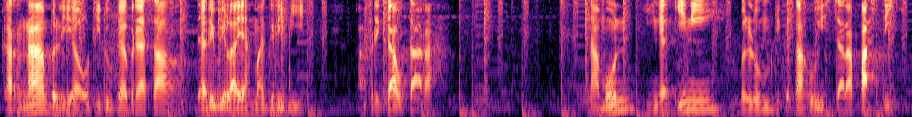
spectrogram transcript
karena beliau diduga berasal dari wilayah Maghribi, Afrika Utara. Namun, hingga kini belum diketahui secara pasti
